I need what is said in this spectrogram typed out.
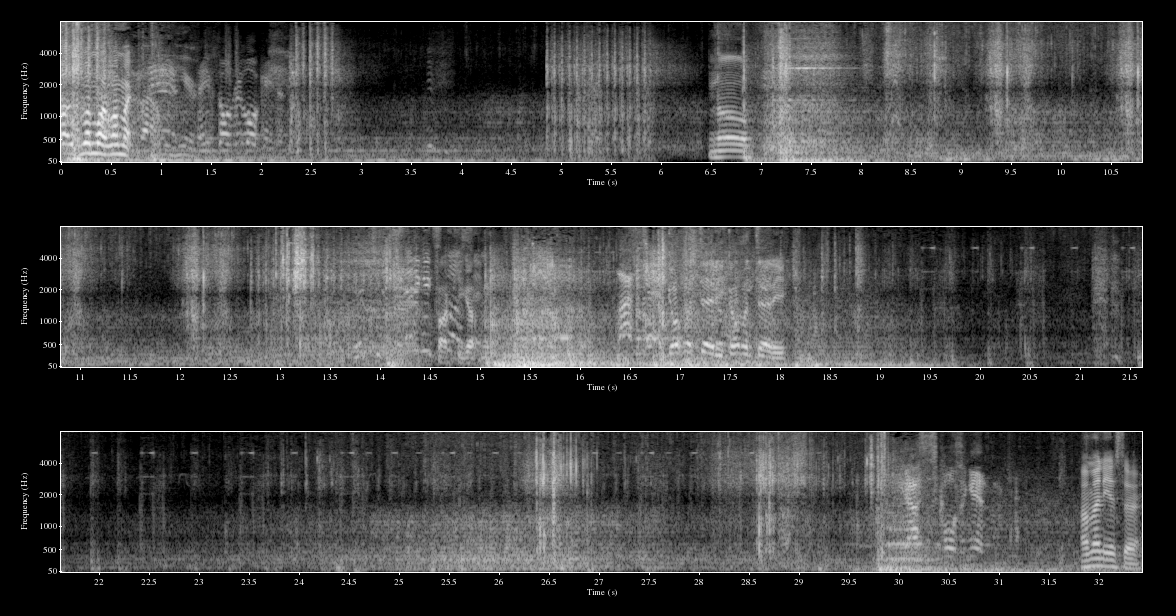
Oh, there's one more, one more. Here. Safe. No. Fuck, you got me. Got my 30, got my 30. Gas is closing in. How many is there?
